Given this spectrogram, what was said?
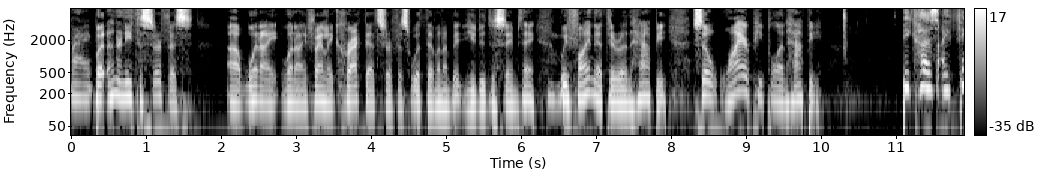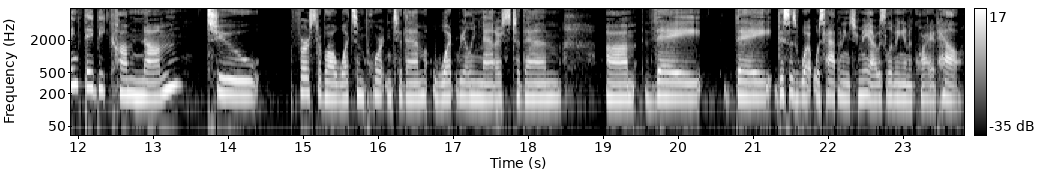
Right. But underneath the surface. Uh, when I when I finally crack that surface with them, and I bet you did the same thing, mm-hmm. we find that they're unhappy. So why are people unhappy? Because I think they become numb to, first of all, what's important to them, what really matters to them. Um, they, they, this is what was happening to me. I was living in a quiet hell.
